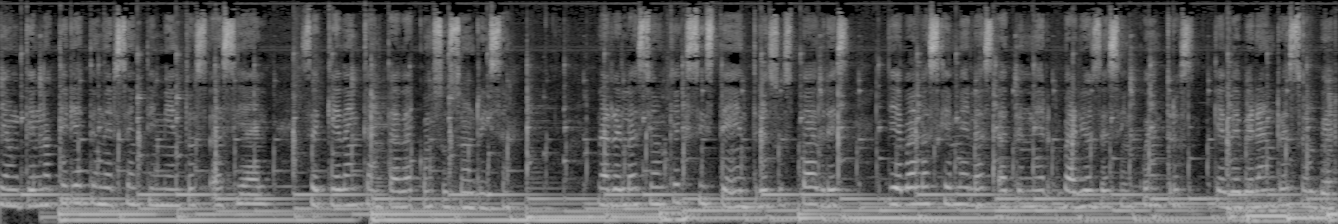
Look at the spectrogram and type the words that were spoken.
y aunque no quería tener sentimientos hacia él, se queda encantada con su sonrisa. La relación que existe entre sus padres lleva a las gemelas a tener varios desencuentros que deberán resolver,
